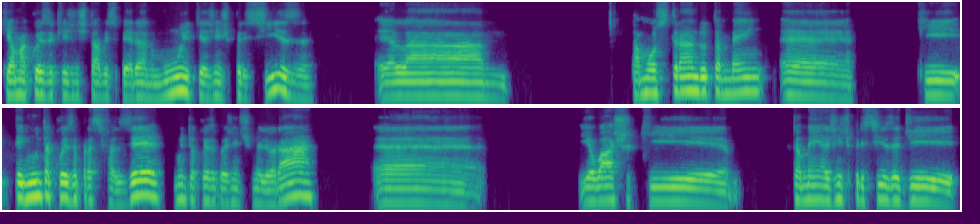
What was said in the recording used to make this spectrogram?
que é uma coisa que a gente estava esperando muito e a gente precisa, ela está mostrando também é, que tem muita coisa para se fazer, muita coisa para a gente melhorar. É, e eu acho que também a gente precisa de,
